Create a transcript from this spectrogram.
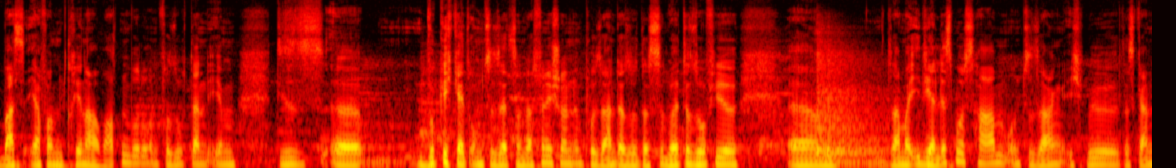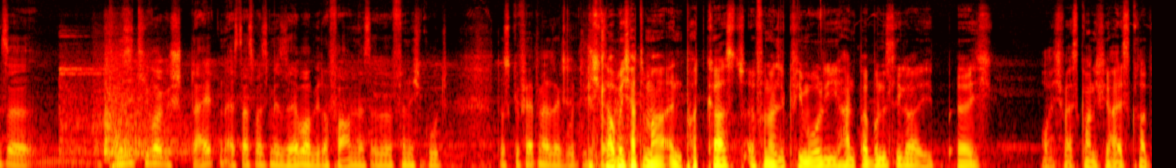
was er vom Trainer erwarten würde und versucht dann eben dieses äh, Wirklichkeit umzusetzen. Und das finde ich schon imposant. Also, dass Leute so viel ähm, sagen wir, Idealismus haben, um zu sagen, ich will das Ganze positiver gestalten als das, was mir selber widerfahren ist. Also, finde ich gut. Das gefällt mir sehr gut. Ich Story. glaube, ich hatte mal einen Podcast äh, von der Liquimoli Handball-Bundesliga. Ich, äh, ich, oh, ich weiß gar nicht, wie er heißt gerade.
